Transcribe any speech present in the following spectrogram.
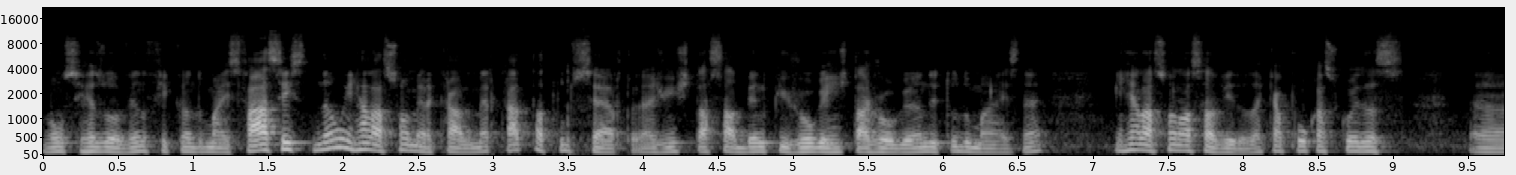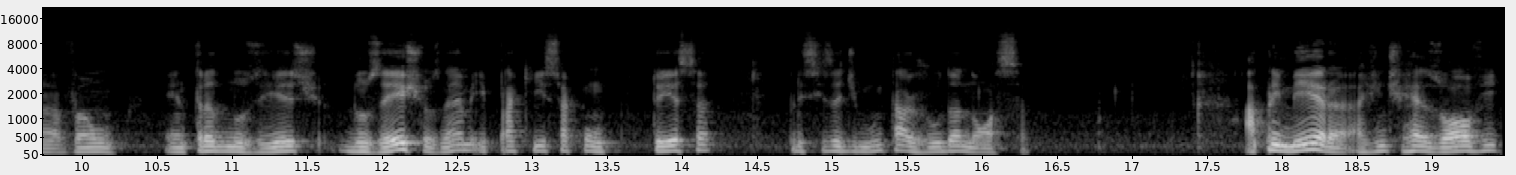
vão se resolvendo, ficando mais fáceis, não em relação ao mercado. O mercado está tudo certo, né? A gente está sabendo que jogo a gente está jogando e tudo mais, né? Em relação à nossa vida, daqui a pouco as coisas uh, vão entrando nos eixos, nos eixos né? E para que isso aconteça, precisa de muita ajuda nossa. A primeira, a gente resolve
